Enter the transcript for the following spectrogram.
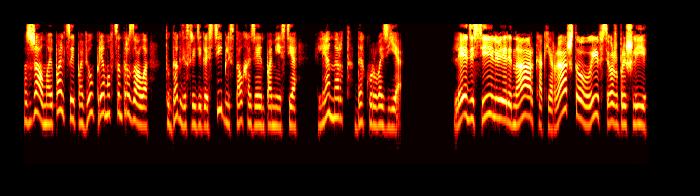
сжал мои пальцы и повел прямо в центр зала, туда, где среди гостей блистал хозяин поместья, Ленард де Курвазье. «Леди Сильвия, Ренар, как я рад, что вы все же пришли!»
